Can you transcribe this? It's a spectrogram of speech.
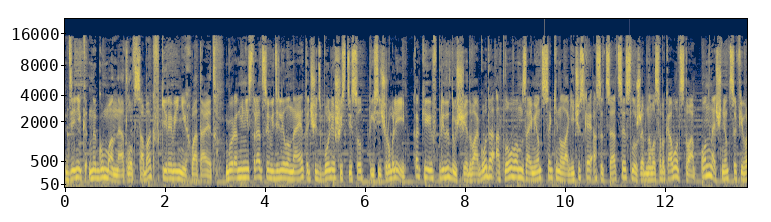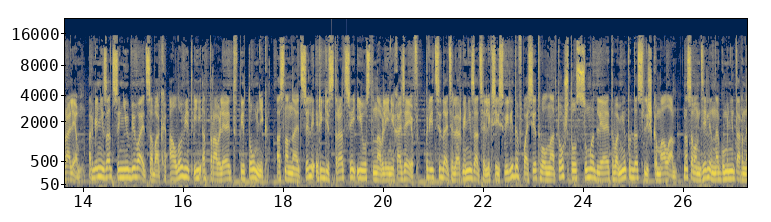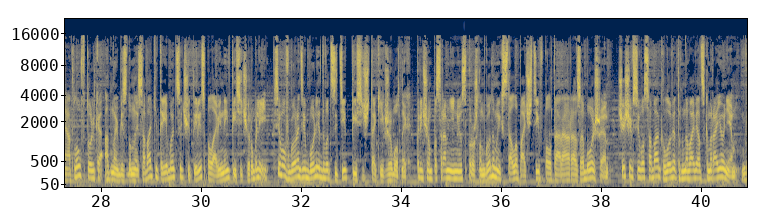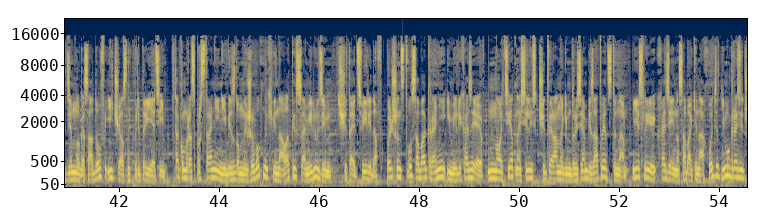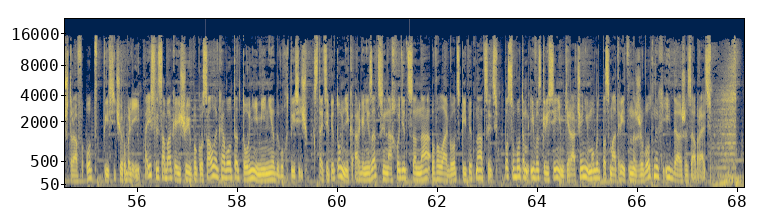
Денег на гуманный отлов собак в Кирове не хватает. Администрация выделила на это чуть более 600 тысяч рублей. Как и в предыдущие два года, отловом займется кинологическая ассоциация служебного собаководства. Он начнется в феврале. Организация не убивает собак, а ловит и отправляет в питомник. Основная цель – регистрация и установление хозяев. Председатель организации Алексей Свиридов посетовал на то, что сумма для этого метода слишком мала. На самом деле на гуманитарный отлов только одной бездомной собаке требуется 4,5 тысячи рублей. Всего в городе более 20 тысяч таких животных. Причем по сравнению с прошлым годом их стало почти в полтора раза больше. Чаще всего собак ловят в Нововятском районе, где много садов и частных предприятий. В таком распространении бездомных животных виноваты сами люди, считает Свиридов. Большинство Большинство собак ранее имели хозяев, но те относились к четвероногим друзьям безответственно. Если хозяина собаки находят, ему грозит штраф от 1000 рублей. А если собака еще и покусала кого-то, то не менее 2000. Кстати, питомник организации находится на Вологодской 15. По субботам и воскресеньям кировчане могут посмотреть на животных и даже забрать.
